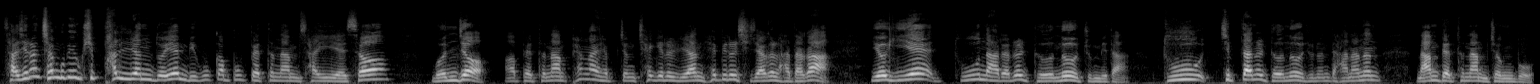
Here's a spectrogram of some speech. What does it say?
사실은 1968년도에 미국과 북베트남 사이에서 먼저 아, 베트남 평화협정 체결을 위한 협의를 시작을 하다가 여기에 두 나라를 더 넣어줍니다. 두 집단을 더 넣어주는데 하나는 남베트남 정부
